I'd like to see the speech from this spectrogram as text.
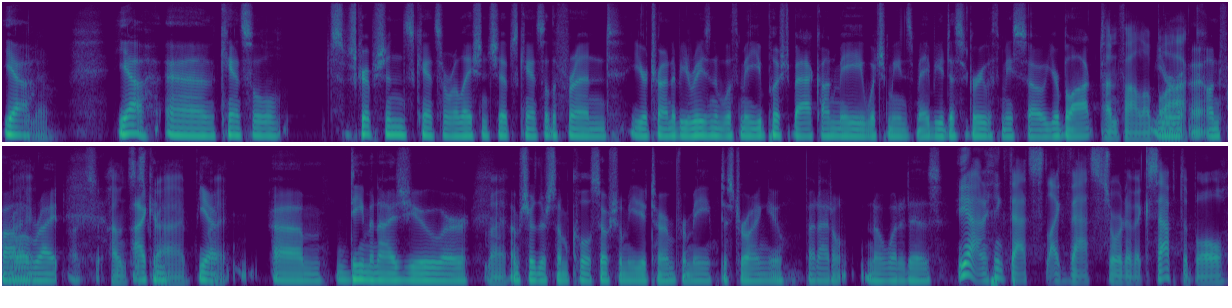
Yeah. You know, Yeah. And cancel subscriptions, cancel relationships, cancel the friend. You're trying to be reasonable with me. You pushed back on me, which means maybe you disagree with me. So you're blocked. unfollow, block, uh, unfollow, right. Uns- I can- yeah. right, Um, demonize you, or right. I'm sure there's some cool social media term for me destroying you, but I don't know what it is. Yeah, and I think that's like that's sort of acceptable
